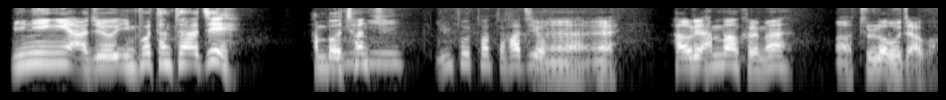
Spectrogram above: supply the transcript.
미닝이 아주 임포턴트하지? 한번 천천히. 임포턴트 하지요. 예, 예. 아, 우리 한번 그러면 어, 둘러보자고.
